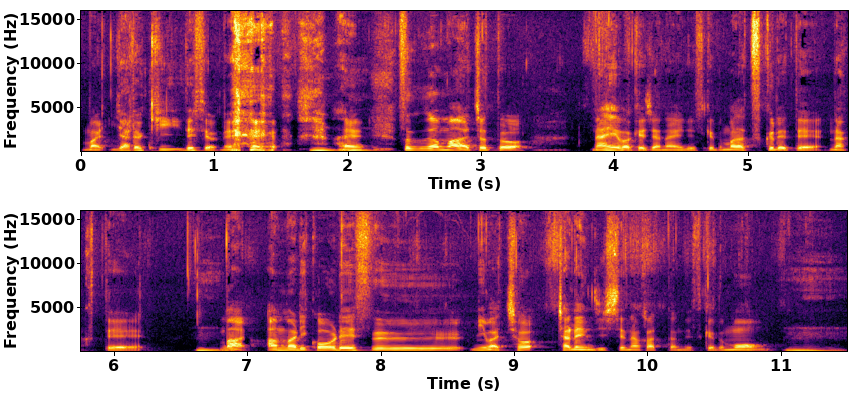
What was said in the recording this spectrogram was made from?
まあ、やる気ですよね。はい、そこがまあちょっとないわけじゃないですけどまだ作れてなくて、うん、まああんまりこうレースにはチャレンジしてなかったんですけども、うん、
